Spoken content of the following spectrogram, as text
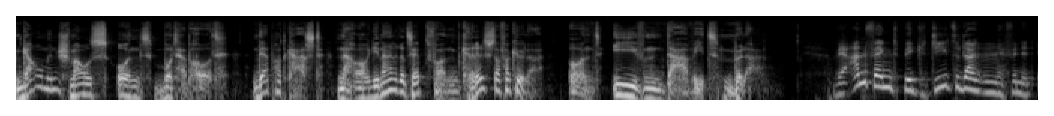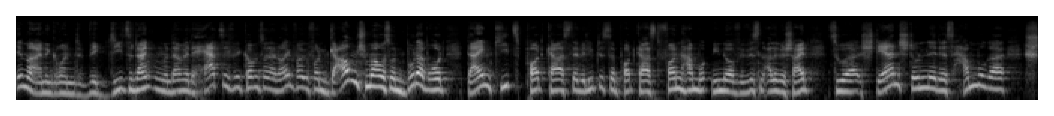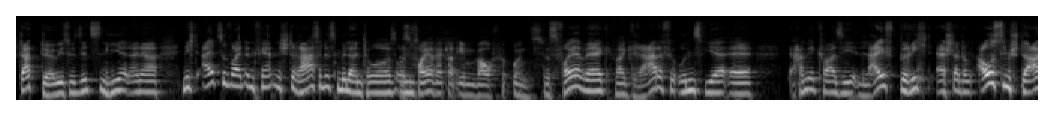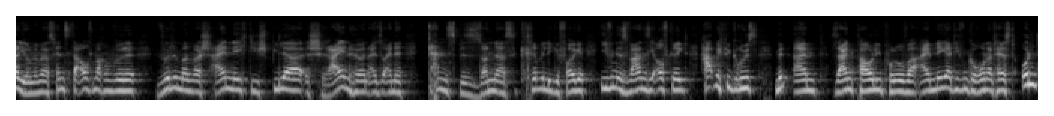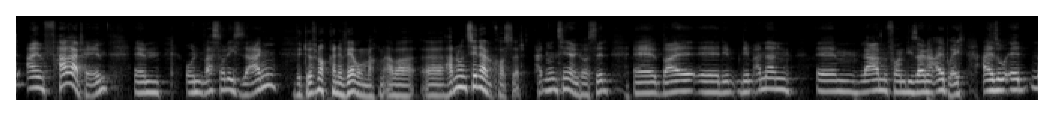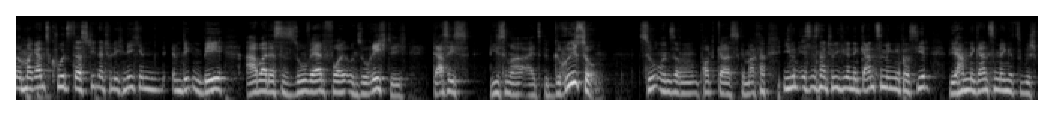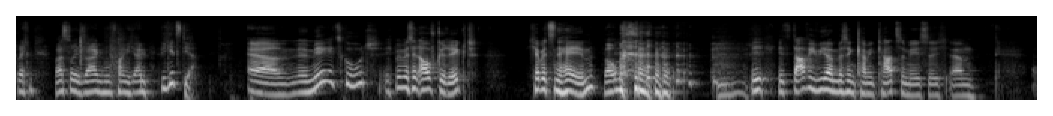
Gaumenschmaus und Butterbrot. Der Podcast nach Originalrezept von Christopher Köhler und Even David Müller. Wer anfängt, Big G zu danken, findet immer einen Grund, Big G zu danken. Und damit herzlich willkommen zu einer neuen Folge von Gaumenschmaus und Butterbrot, dein Kiez-Podcast, der beliebteste Podcast von Hamburg-Niendorf. Wir wissen alle Bescheid zur Sternstunde des Hamburger Stadtderbys. Wir sitzen hier in einer nicht allzu weit entfernten Straße des Millantors. Das Feuerwerk gerade eben war auch für uns. Das Feuerwerk war gerade für uns. Wir äh, haben wir quasi Live-Berichterstattung aus dem Stadion. Wenn man das Fenster aufmachen würde, würde man wahrscheinlich die Spieler schreien hören. Also eine ganz besonders kribbelige Folge. Even ist wahnsinnig aufgeregt, hat mich begrüßt mit einem St. Pauli-Pullover, einem negativen Corona-Test und einem Fahrradhelm. Ähm, und was soll ich sagen? Wir dürfen auch keine Werbung machen, aber äh, hat nur einen Zehner gekostet. Hat nur einen Zehner gekostet. Äh, bei äh, dem, dem anderen ähm, Laden von Designer Albrecht. Also äh, nochmal ganz kurz, das steht natürlich nicht im, im dicken B, aber das ist so wertvoll und so richtig, dass ich es diesmal als Begrüßung zu unserem Podcast gemacht habe. Even, es ist natürlich wieder eine ganze Menge passiert. Wir haben eine ganze Menge zu besprechen. Was soll ich sagen? Wo fange ich an? Wie geht's dir? Ähm, mir geht's gut. Ich bin ein bisschen aufgeregt. Ich habe jetzt einen Helm. Warum? jetzt darf ich wieder ein bisschen Kamikaze-mäßig ähm,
